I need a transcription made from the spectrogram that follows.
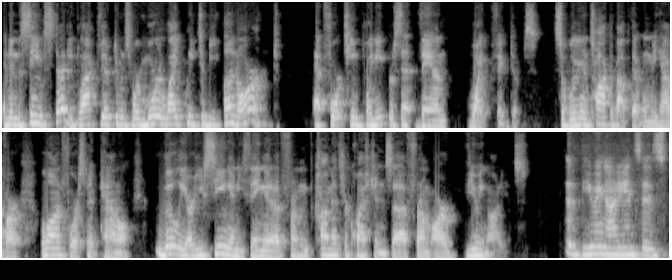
And in the same study, black victims were more likely to be unarmed at 14.8% than white victims. So we're going to talk about that when we have our law enforcement panel. Lily, are you seeing anything uh, from comments or questions uh, from our viewing audience? The viewing audience is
